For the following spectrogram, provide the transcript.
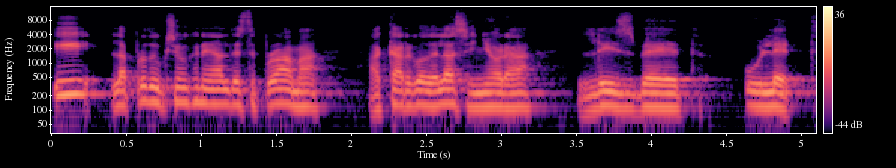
y la producción general de este programa a cargo de la señora Lisbeth Ulet.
